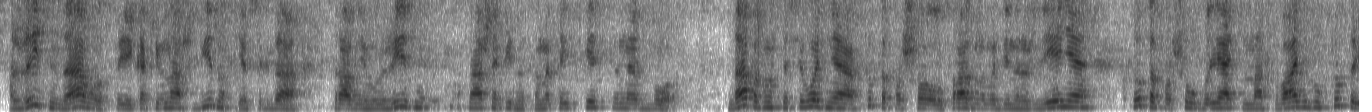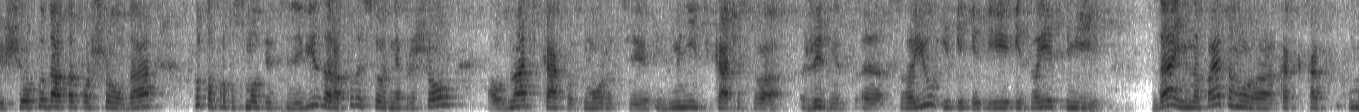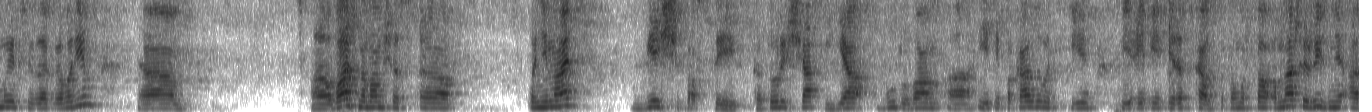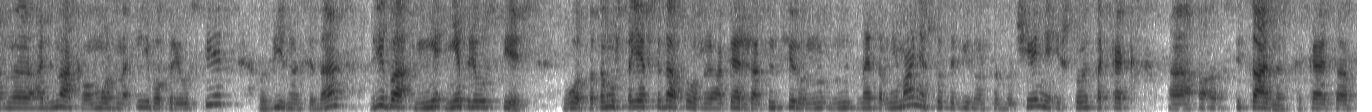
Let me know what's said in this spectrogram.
жизнь, да, вот, и как и в наш бизнес, я всегда сравниваю жизнь с нашим бизнесом, это естественный отбор. Да, потому что сегодня кто-то пошел праздновать день рождения, кто-то пошел гулять на свадьбу, кто-то еще куда-то пошел, да, кто-то просто смотрит телевизор, а кто-то сегодня пришел а узнать, как вы сможете изменить качество жизни э, свою и, и, и, и своей семьи. Да, именно поэтому, э, как, как мы всегда говорим, э, важно вам сейчас понимать, вещи простые, которые сейчас я буду вам а, и, и показывать, и, и, и, и рассказывать. Потому что в нашей жизни одинаково можно либо преуспеть в бизнесе, да, либо не, не преуспеть. Вот, потому что я всегда тоже, опять же, акцентирую на это внимание, что это бизнес-обучение и что это как а, а специальность, какая-то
